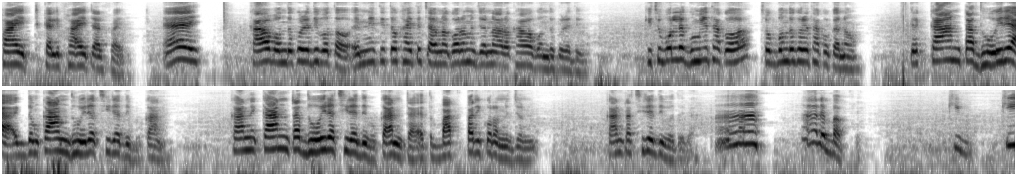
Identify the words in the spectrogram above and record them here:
ফাইট খালি ফাইট আর ফাইট এই, খাওয়া বন্ধ করে দিব তো। এমনিতেই তো খাইতে চাও না, গরমের জন্য আরও খাওয়া বন্ধ করে দিব। কিছু বললে ঘুমিয়ে থাকো, চোখ বন্ধ করে থাকো কেন? কানটা ধইরা, একদম কান ধইরা ছিঁড়া দিব, কান। কানে, কানটা ধইরা ছিঁড়ে দেব, কানটা, এত বাটপারি করানোর জন্য। কানটা ছিঁড়ে দিব দেবা আরে বাপরে। কি কি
